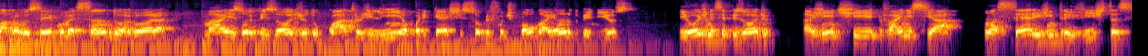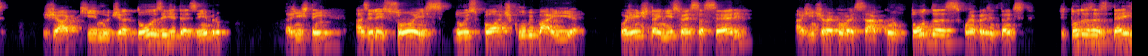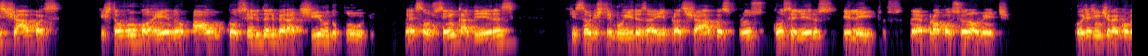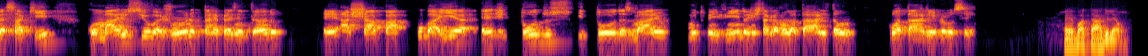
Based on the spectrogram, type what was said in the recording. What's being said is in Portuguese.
Olá para você, começando agora mais um episódio do 4 de Linha, o um podcast sobre futebol baiano do BNews. E hoje, nesse episódio, a gente vai iniciar uma série de entrevistas, já que no dia 12 de dezembro a gente tem as eleições do Esporte Clube Bahia. Hoje a gente dá início a essa série. A gente vai conversar com todas, com representantes de todas as 10 chapas que estão concorrendo ao Conselho Deliberativo do clube. Né? São 100 cadeiras que são distribuídas aí para as chapas, para os conselheiros eleitos, né? proporcionalmente. Hoje a gente vai conversar aqui com Mário Silva Júnior, que está representando é, a chapa O Bahia é de todos e todas. Mário, muito bem-vindo. A gente está gravando à tarde, então boa tarde aí para você. É, boa tarde, Léo.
